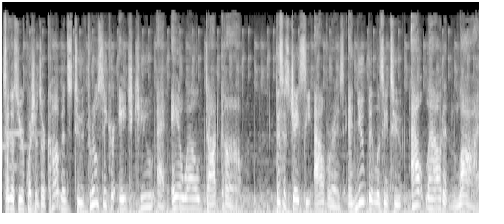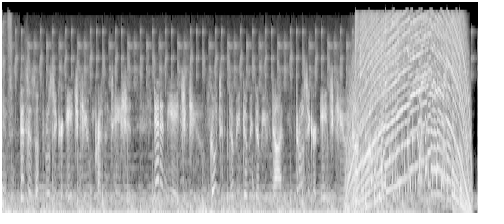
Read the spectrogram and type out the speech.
Send us your questions or comments to thrillseekerhq at AOL.com. This is JC Alvarez, and you've been listening to Out Loud and Live. This is a Thrillseeker HQ presentation. Get in the HQ. Go to www.thrillseekerhq.com.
